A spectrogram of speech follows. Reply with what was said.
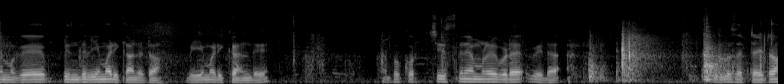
നമുക്ക് പിന്ത് ബീം അടിക്കാണ്ട് കേട്ടോ ബീം അടിക്കാണ്ട്. അപ്പോൾ കുറച്ച് ദിവസത്തിന് നമ്മൾ ഇവിടെ വിടാം. ഫുള്ള് സെറ്റായിട്ടോ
